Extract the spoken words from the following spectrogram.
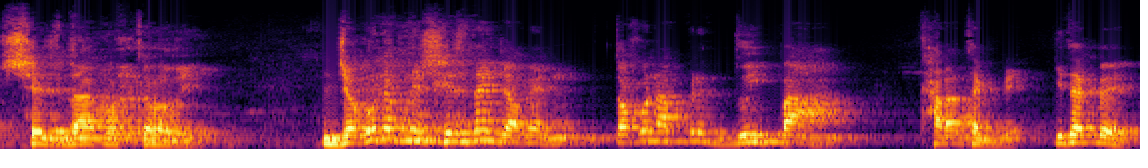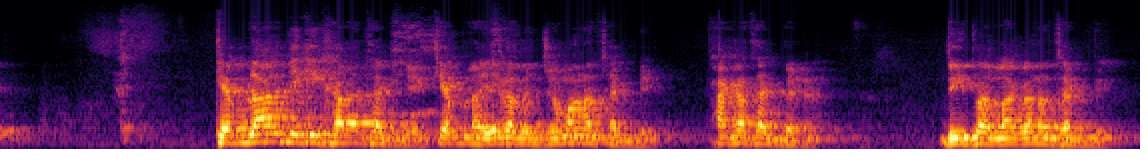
সেজদা করতে হবে। যখন আপনি সেজদায় যাবেন, তখন আপনার দুই পা খাড়া থাকবে। কি থাকবে? কেবলার দিকে খাড়া থাকবে। কেবলা এভাবে জমানো থাকবে, ফাঁকা থাকবে না। দুই পা লাগানো থাকবে।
